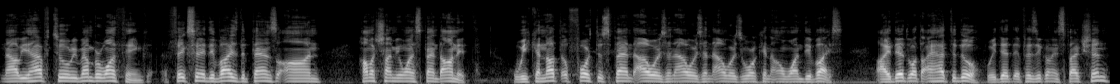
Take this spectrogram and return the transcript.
Now you have to remember one thing. Fixing a device depends on how much time you want to spend on it. We cannot afford to spend hours and hours and hours working on one device. I did what I had to do. We did a physical inspection.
